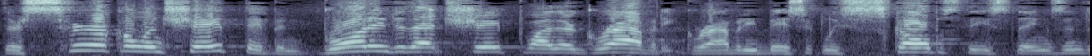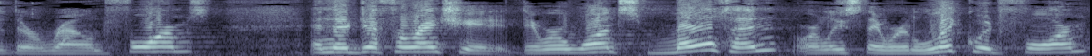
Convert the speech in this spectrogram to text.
They're spherical in shape. They've been brought into that shape by their gravity. Gravity basically sculpts these things into their round forms. And they're differentiated. They were once molten, or at least they were liquid form.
